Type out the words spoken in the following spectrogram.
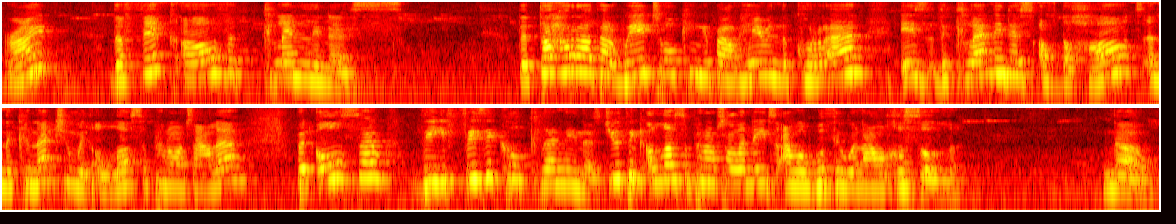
right? The fiqh of cleanliness. The tahara that we're talking about here in the Quran is the cleanliness of the heart and the connection with Allah subhanahu wa ta'ala, but also the physical cleanliness. Do you think Allah subhanahu wa ta'ala needs our wudu and our ghusl? No.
